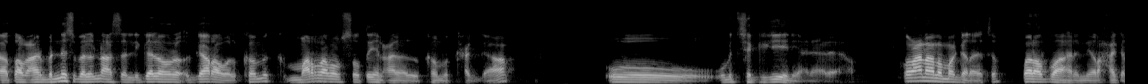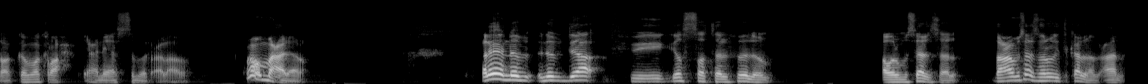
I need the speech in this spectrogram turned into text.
آه طبعا بالنسبة للناس اللي قروا قروا ال comic مرة مبسوطين على ال comic حقها و... ومتشققين يعني عليها. طبعا أنا ما قريته ولا الظاهر إني راح أقرأ ال comic راح يعني أستمر على هذا. ما علينا. خلينا نب... نبدأ في قصة الفيلم أو المسلسل. طبعا المسلسل هو يتكلم عن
